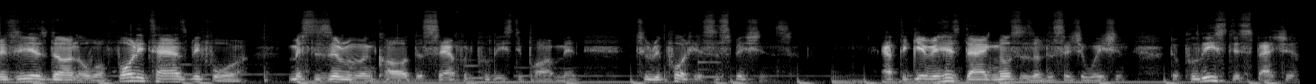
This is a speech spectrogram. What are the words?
as he has done over 40 times before, Mr. Zimmerman called the Sanford Police Department to report his suspicions. After giving his diagnosis of the situation, the police dispatcher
